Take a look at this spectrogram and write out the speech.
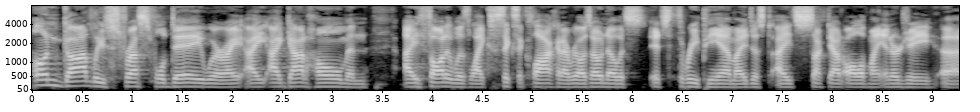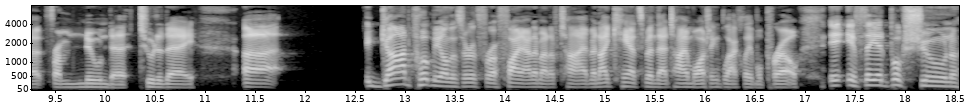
ungodly stressful day where I, I, I got home and I thought it was like six o'clock and I realized, oh no, it's it's three PM. I just I sucked out all of my energy uh, from noon to two today. Uh, God put me on this earth for a finite amount of time, and I can't spend that time watching Black Label Pro. If they had booked Shun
